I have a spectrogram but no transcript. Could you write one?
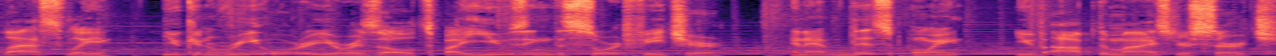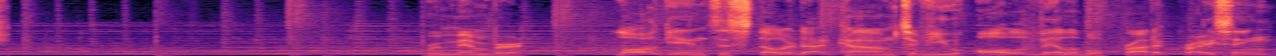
Lastly, you can reorder your results by using the sort feature, and at this point, you've optimized your search. Remember, Log in to Stuller.com to view all available product pricing,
